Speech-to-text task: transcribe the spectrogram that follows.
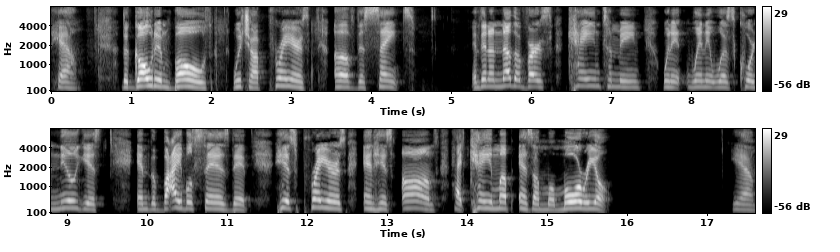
Yeah, the golden bowls, which are prayers of the saints. And then another verse came to me when it when it was Cornelius and the Bible says that his prayers and his alms had came up as a memorial. Yeah.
